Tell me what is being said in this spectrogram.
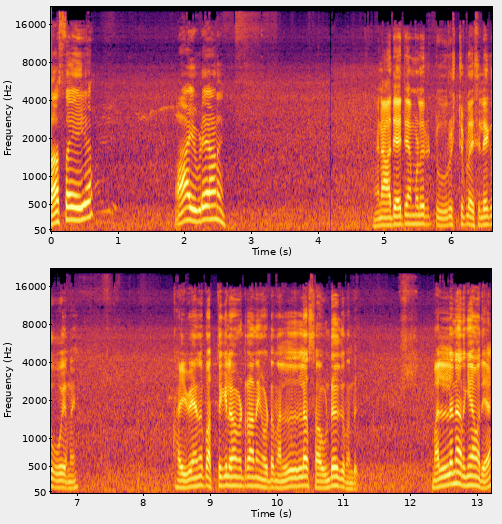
റാസ്ത ഏയ്യ ആ ഇവിടെയാണ്. അങ്ങനെ ആദ്യമായിട്ട് നമ്മളൊരു ടൂറിസ്റ്റ് പ്ലേസിലേക്ക് പോയെന്ന്. ഹൈവേ നിന്ന് പത്ത് കിലോമീറ്ററാണ് ഇങ്ങോട്ട്. നല്ല സൗണ്ട് കേൾക്കുന്നുണ്ട്. മല്ലനെ ഇറങ്ങിയാൽ മതിയേ.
